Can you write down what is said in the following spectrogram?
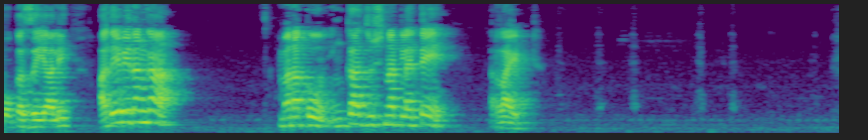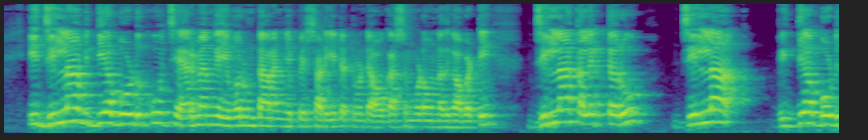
ఫోకస్ చేయాలి. అదేవిధంగా మనకు ఇంకా చూసినట్లయితే రైట్. ఈ జిల్లా విద్యా బోర్డుకు చైర్మన్గా ఎవరు ఉంటారని చెప్పేసి అడిగేటటువంటి అవకాశం కూడా ఉన్నది కాబట్టి జిల్లా కలెక్టరు జిల్లా విద్యా బోర్డు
